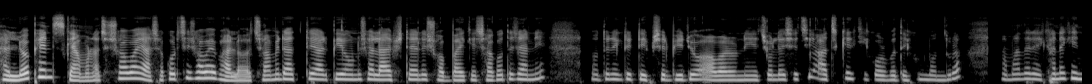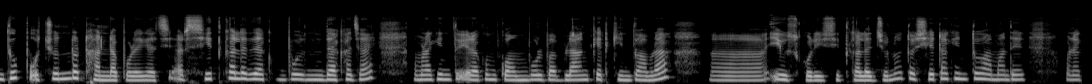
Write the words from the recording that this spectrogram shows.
হ্যালো ফ্রেন্ডস কেমন আছো সবাই? আশা করছি সবাই ভালো আছো। আমি রাত্রি আর পি অনুষা লাইফস্টাইলে সবাইকে স্বাগত জানিয়ে নতুন একটি টিপসের ভিডিও আবারও নিয়ে চলে এসেছি। আজকের কি করব দেখুন বন্ধুরা, আমাদের এখানে কিন্তু প্রচণ্ড ঠান্ডা পড়ে গেছে আর শীতকালে দেখ দেখা যায় আমরা কিন্তু এরকম কম্বল বা ব্ল্যাঙ্কেট কিন্তু আমরা ইউজ করি শীতকালের জন্য। তো সেটা কিন্তু আমাদের অনেক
